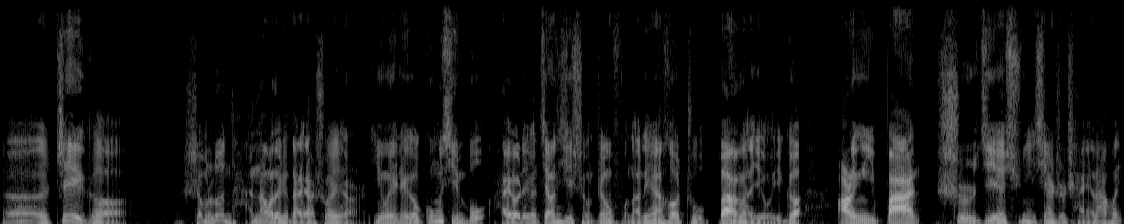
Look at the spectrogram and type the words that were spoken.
呃，这个什么论坛呢？我再给大家说一下，因为这个工信部还有这个江西省政府呢，联合主办了有一个二零一八世界虚拟现实产业大会。”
